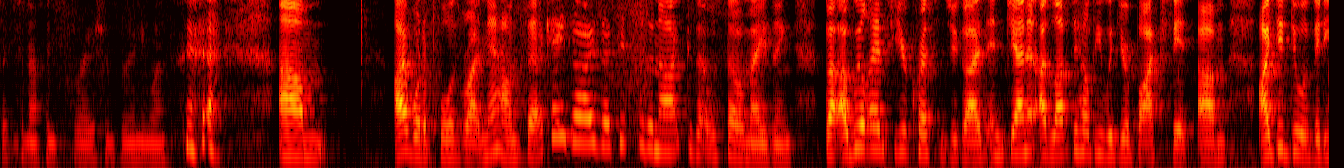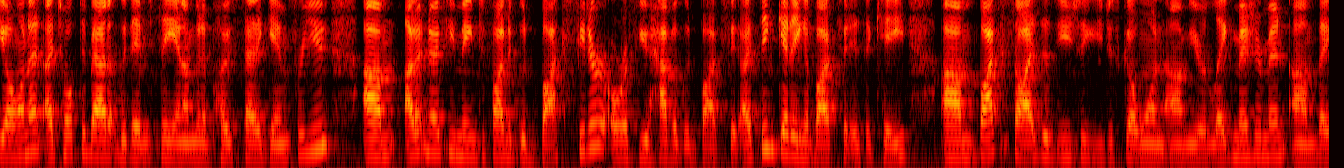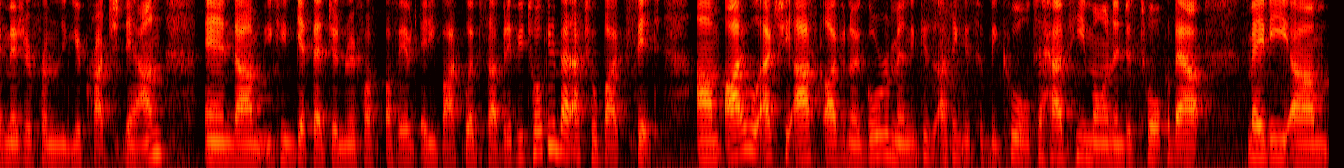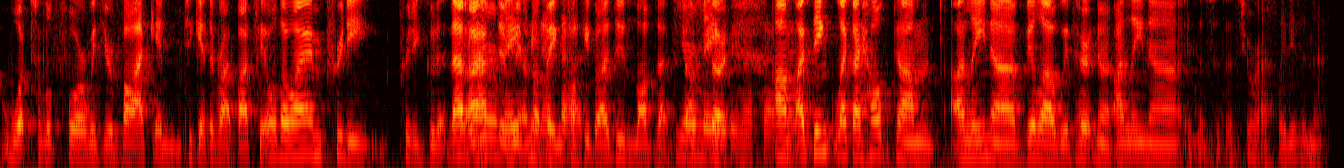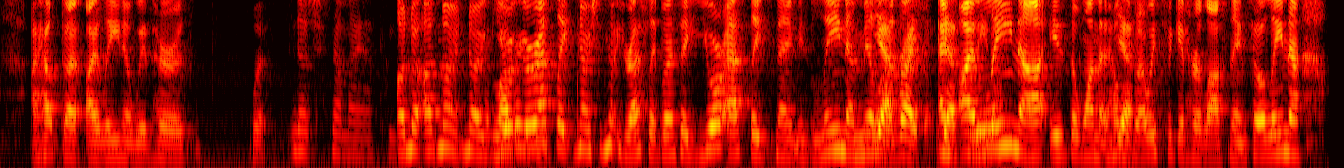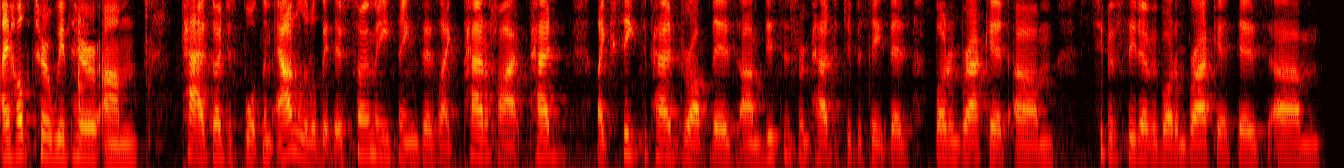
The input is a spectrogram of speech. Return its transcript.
that's enough inspiration for anyone. um, I want to pause right now and say, okay, guys, that's it for the night because that was so amazing. But I will answer your questions, you guys. And Janet, I'd love to help you with your bike fit. Um, I did do a video on it. I talked about it with MC, and I'm going to post that again for you. Um, I don't know if you mean to find a good bike fitter or if you have a good bike fit. I think getting a bike fit is the key. Um, bike sizes usually you just go on um, your leg measurement. Um, they measure from your crutch down and um, you can get that generally off, off any bike website. But if you're talking about actual bike fit, um, I will actually ask Ivan O'Gorman because I think this would be cool to have him on and just talk about maybe um, what to look for with your bike and to get the right bike fit. Although I am pretty pretty good at that, Yeah, I have to admit I'm not being cocky, but I do love that stuff. so at that, um, I think like I helped um, Eileena Villa with her. No, Eileena, that's, that's your athlete, isn't it? I helped uh, Eileena with hers. What? No, she's not my athlete. Oh no, uh, no, no! love Your your athlete. No, she's not your athlete. But I say your athlete's name is Lena Miller. Yeah, right. And Yes, Lena. Is the one that helped. me, Yes. But I always forget her last name. So Alina, I helped her with her um, pads. I just bought them out a little bit. There's so many things. There's like pad height, pad like seat to pad drop. There's um, distance from pad to tip of seat. There's bottom bracket, um, tip of seat over bottom bracket. There's um,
